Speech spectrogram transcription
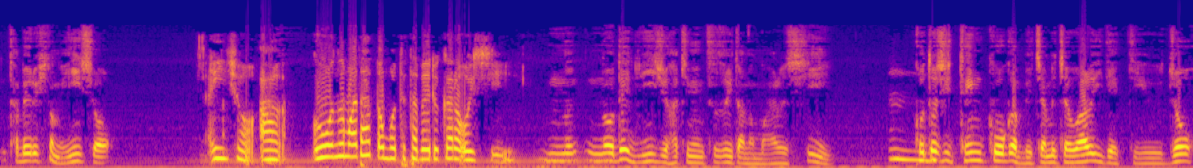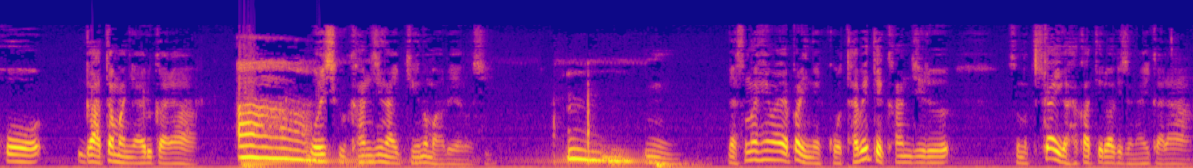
食べる人の印象印象。あ、魚沼だと思って食べるから美味しい。のので28年続いたのもあるし、うん。今年天候がめちゃめちゃ悪いでっていう情報が頭にあるから、ああ。美味しく感じないっていうのもあるやろうし。うん。うん。だその辺はやっぱりね、こう食べて感じる、その機械が測ってるわけじゃないから、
